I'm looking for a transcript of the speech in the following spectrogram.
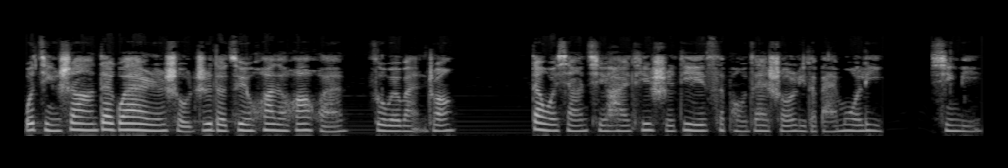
我颈上戴过爱人手织的醉花的花环作为晚装，但我想起孩提时第一次捧在手里的白茉莉，心里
